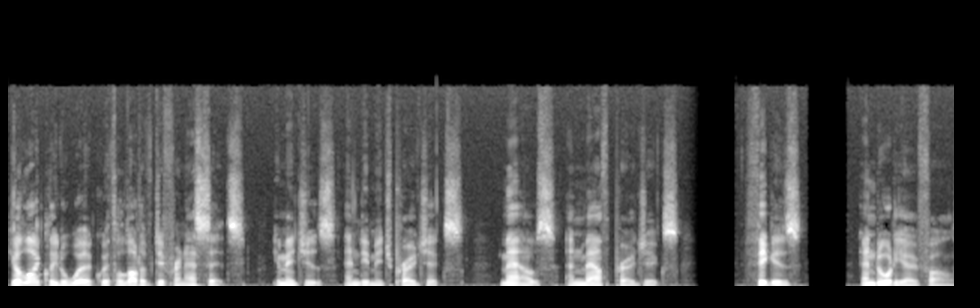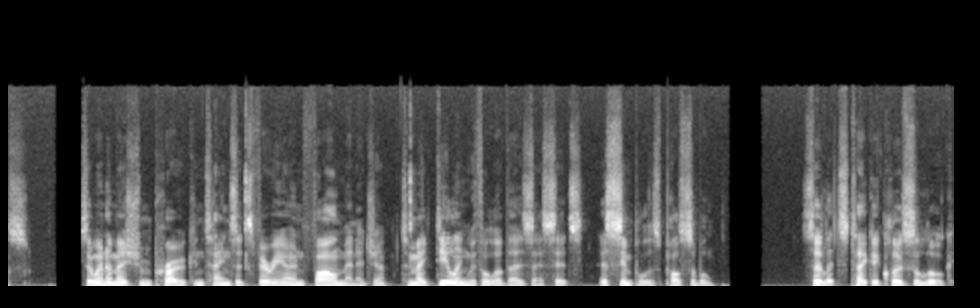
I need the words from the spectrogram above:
you're likely to work with a lot of different assets, images and image projects, mouths and mouth projects, figures, and audio files. So Animation Pro contains its very own file manager to make dealing with all of those assets as simple as possible. So let's take a closer look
